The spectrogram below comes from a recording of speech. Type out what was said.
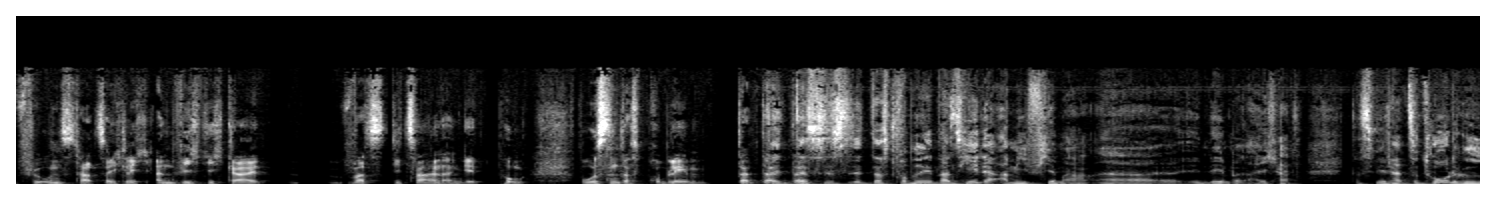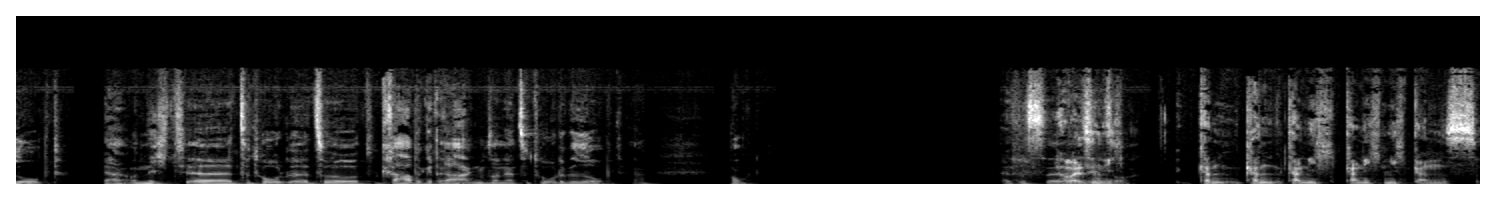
für uns tatsächlich an Wichtigkeit, was die Zahlen angeht. Punkt. Wo ist denn das Problem? Da, da, Das ist das Problem, was jede Ami-Firma äh, in dem Bereich hat. Das wird halt zu Tode gelobt. Ja, und nicht äh, zu Tode, zu, zu Grabe getragen, sondern zu Tode gelobt. Ja. Punkt. Es ist, äh, Ja, weiß ich halt nicht. kann, kann, kann ich, kann ich nicht ganz, äh,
